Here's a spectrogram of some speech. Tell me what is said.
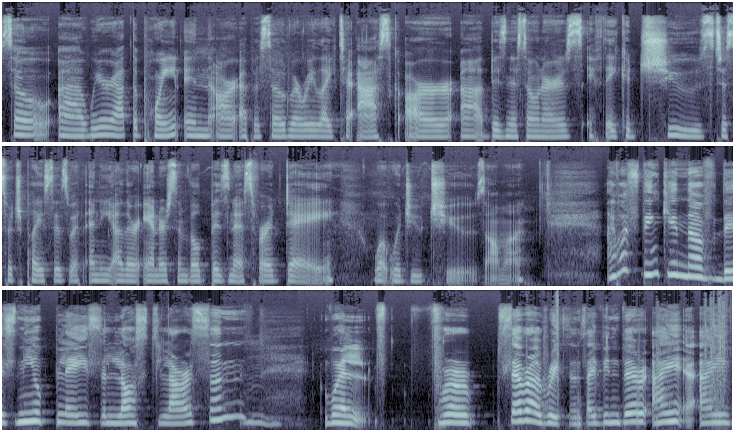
So uh, we're at the point in our episode where we like to ask our uh, business owners if they could choose to switch places with any other Andersonville business for a day. What would you choose, Alma? I was thinking of this new place, Lost Larson. Well, f- for several reasons. I've been very, I, I,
